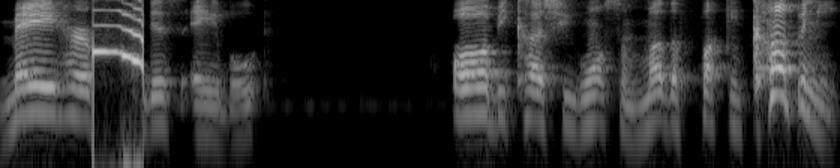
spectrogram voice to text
made her disabled, all because she wants some motherfucking company.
